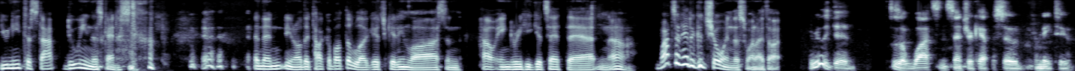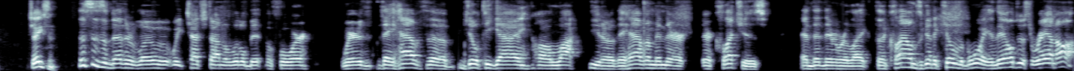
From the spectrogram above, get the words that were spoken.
You need to stop doing this kind of stuff. and then you know they talk about the luggage getting lost and how angry he gets at that. And oh, Watson had a good show in this one. I thought. He really did. This is a Watson centric episode for me too. Jason. This is another low that we touched on a little bit before, where they have the guilty guy all locked. You know, they have him in their their clutches, and then they were like, "The clown's going to kill the boy," and they all just ran off.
